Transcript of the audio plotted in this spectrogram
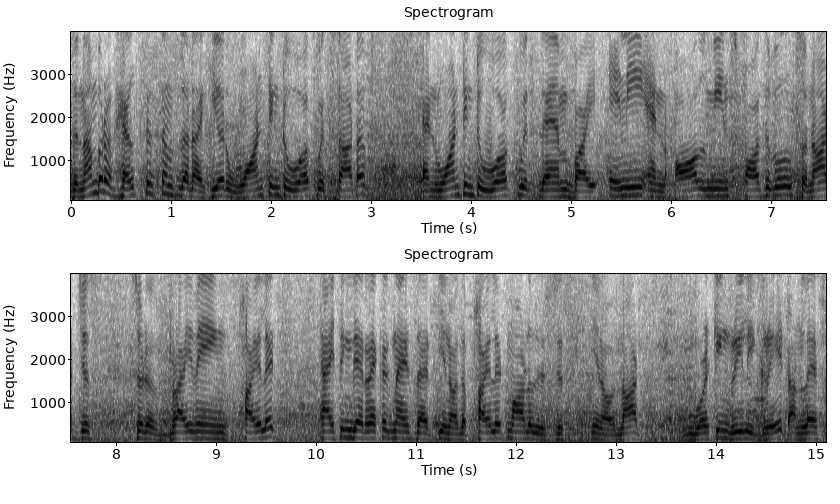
the number of health systems that are here wanting to work with startups and wanting to work with them by any and all means possible. So not just sort of driving pilots. I think they recognize that you know the pilot model is just you know not working really great unless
